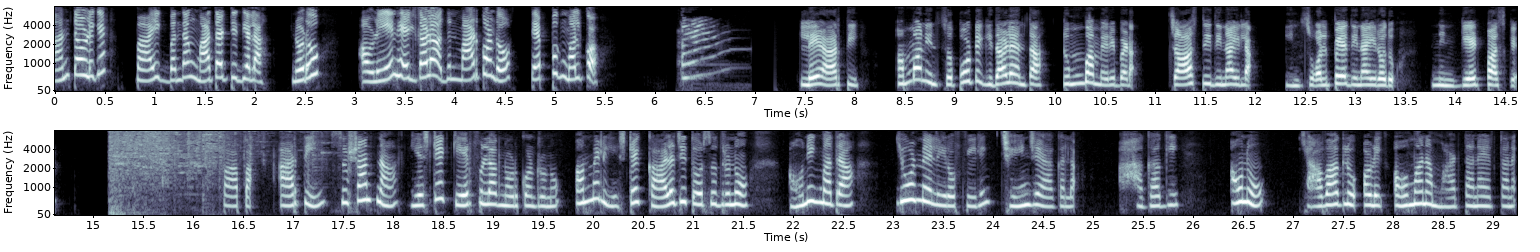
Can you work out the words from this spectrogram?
ಅಂತವಳಿಗೆ ಬಾಯಿಗೆ ಬಂದಂಗ್ ಮಾತಾಡ್ತಿದ್ಯಲ್ಲ ನೋಡು ಅವಳು ಏನ್ ಹೇಳ್ತಾಳೋ ಅದನ್ನ ಮಾಡ್ಕೊಂಡು ತೆಪ್ಪಗ್ ಮಲ್ಕೋ. ಲೇ ಆರ್ತಿ ಅಮ್ಮ ನಿನ್ ಸಪೋರ್ಟಿಗೆ ಇದ್ದಾಳೆ ಅಂತ ತುಂಬಾ ಮೆರಿಬೇಡ. ಜಾಸ್ತಿ ದಿನ ಇಲ್ಲ ಇನ್ ಸ್ವಲ್ಪೇ ದಿನ ಇರೋದು ನಿನ್ ಗೇಟ್ ಪಾಸ್ಗೆ. ಪಾಪ ಆರ್ತಿ ಸುಶಾಂತ್ನ ಎಷ್ಟೇ ಕೇರ್ಫುಲ್ ಆಗಿ ನೋಡ್ಕೊಂಡ್ರು ಅವನ ಮೇಲೆ ಎಷ್ಟೇ ಕಾಳಜಿ ತೋರಿಸಿದ್ರು ಅವನಿಗೆ ಮಾತ್ರ ಇವಳ ಮೇಲೆ ಇರೋ ಫೀಲಿಂಗ್ ಚೇಂಜೇ ಆಗಲ್ಲ. ಹಾಗಾಗಿ ಅವನು ಯಾವಾಗಲೂ ಅವಳಿಗೆ ಅವಮಾನ ಮಾಡ್ತಾನೆ ಇರ್ತಾನೆ.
